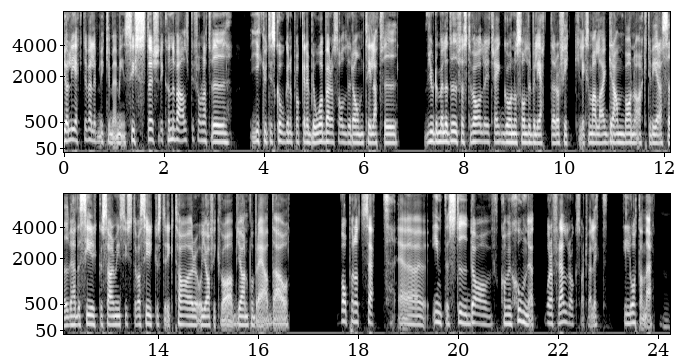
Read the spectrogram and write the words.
Jag lekte väldigt mycket med min syster så det kunde vara allt ifrån att vi gick ut i skogen och plockade blåbär och sålde dem till att vi gjorde melodifestivaler i trädgården och sålde biljetter och fick liksom alla grannbarn att aktivera sig. Vi hade cirkusar, min syster var cirkusdirektör och jag fick vara björn på bräda och var på något sätt eh, inte styrda av konventioner. Våra föräldrar har också varit väldigt tillåtande. Mm.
